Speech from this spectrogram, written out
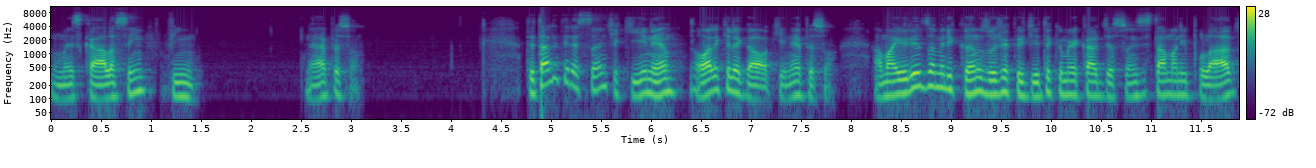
numa escala sem fim né, pessoal? Detalhe interessante aqui, né? Olha que legal aqui, né, pessoal? A maioria dos americanos hoje acredita que o mercado de ações está manipulado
